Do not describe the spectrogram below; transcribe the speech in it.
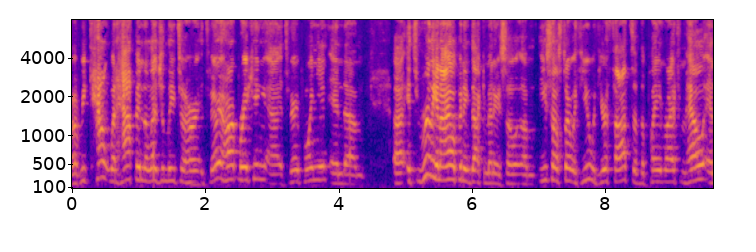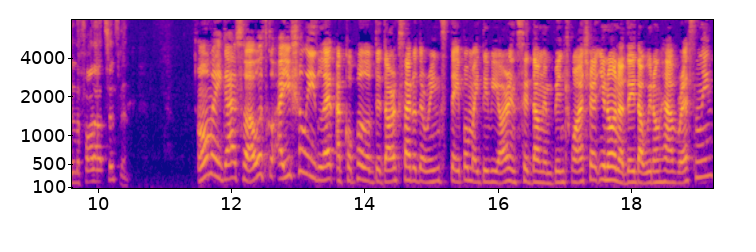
uh, recount what happened allegedly to her, it's very heartbreaking. Uh, it's very poignant, and um, uh, it's really an eye-opening documentary. So, um, Issa, I'll start with you with your thoughts of the plane ride from hell and the fallout since then. Oh my god! So I was. I usually let a couple of the Dark Side of the Ring tape on my DVR and sit down and binge watch it. You know, on a day that we don't have wrestling.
